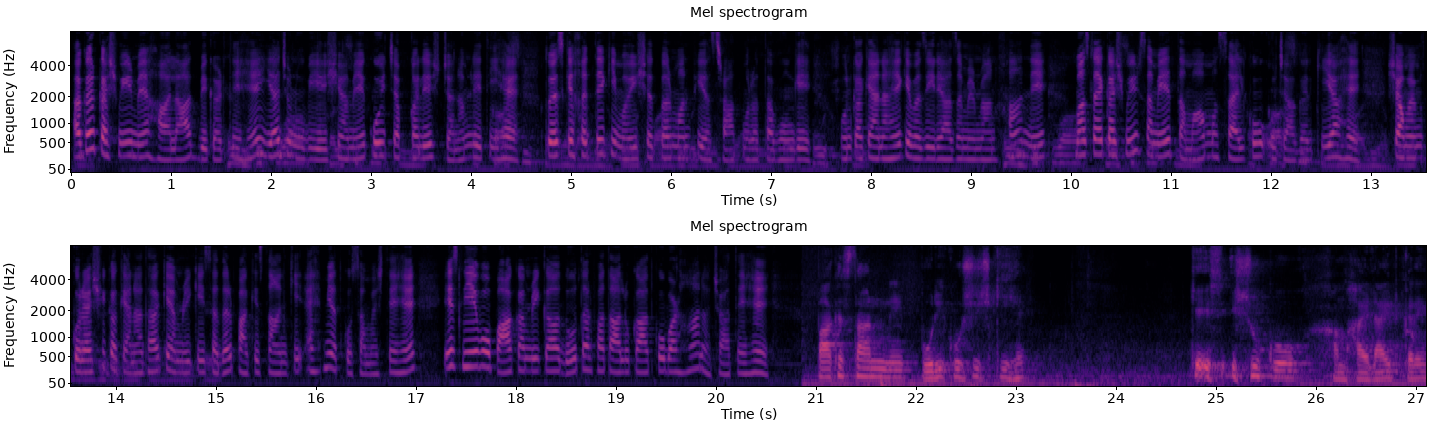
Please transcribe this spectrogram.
اگر کشمیر میں حالات بگڑتے ہیں یا جنوبی ایشیا میں کوئی چپکلش جنم لیتی ہے، تو اس کے خطے کی معیشت پر منفی اثرات مرتب ہوں گے۔ ان کا کہنا ہے کہ وزیر اعظم عمران خان نے مسئلہ کشمیر سمیت تمام مسائل کو اجاگر کیا ہے۔ شاہ محمود قریشی کا کہنا تھا کہ امریکی صدر پاکستان کی اہمیت کو سمجھتے ہیں۔ اس لیے وہ پاک امریکہ دو طرفہ تعلقات کو بڑھانا چاہتے ہیں۔ پاکستان نے پوری کوشش کی ہے کہ اس ایشو کو ہم ہائی لائٹ کریں۔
